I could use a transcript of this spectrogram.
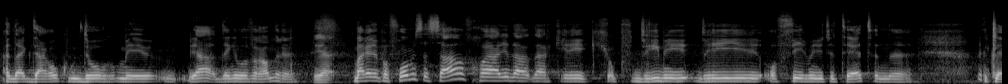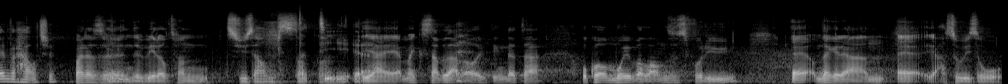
En dat ik daar ook door mee ja, dingen wil veranderen. Ja. Maar in de performance zelf, goh, ja, nee, daar, daar kreeg ik op drie, drie of vier minuten tijd een, eh, een klein verhaaltje. Maar dat is eh, in de wereld van Suzanne stappen. die, ja. ja. Ja, maar ik snap dat wel. Ik denk dat dat ook wel een mooie balans is voor u. Omdat je dan eh, ja, sowieso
